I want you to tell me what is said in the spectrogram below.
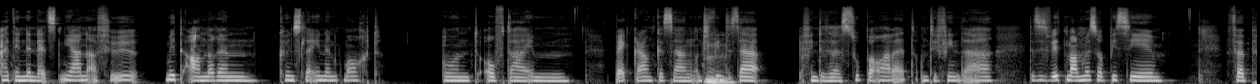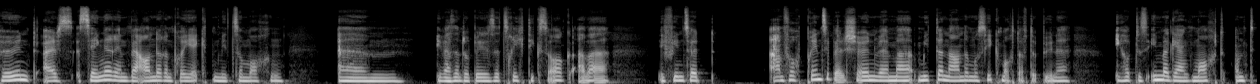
halt in den letzten Jahren auch viel mit anderen KünstlerInnen gemacht und oft auch im Background-Gesang. Und ich Mhm. finde das auch, ich finde das eine super Arbeit und ich finde auch, das ist, wird manchmal so ein bisschen verpönt, als Sängerin bei anderen Projekten mitzumachen. Ähm, ich weiß nicht, ob ich das jetzt richtig sage, aber ich finde es halt einfach prinzipiell schön, wenn man miteinander Musik macht auf der Bühne. Ich habe das immer gern gemacht und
